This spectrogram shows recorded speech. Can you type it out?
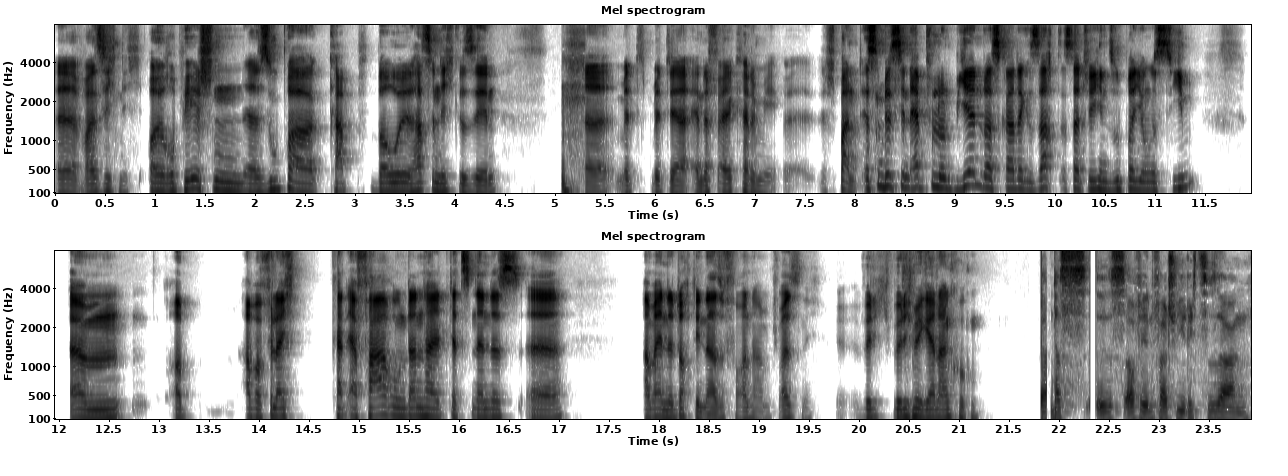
äh, weiß ich nicht, europäischen äh, Super Cup Bowl, hast du nicht gesehen. äh, mit, mit der NFL Academy. Äh, spannend. Ist ein bisschen Äpfel und Bieren, du hast gerade gesagt, ist natürlich ein super junges Team. Ähm, ob, aber vielleicht kann Erfahrung dann halt letzten Endes äh, am Ende doch die Nase vorn haben. Ich weiß es nicht. Würde ich, würde ich mir gerne angucken. Das ist auf jeden Fall schwierig zu sagen.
